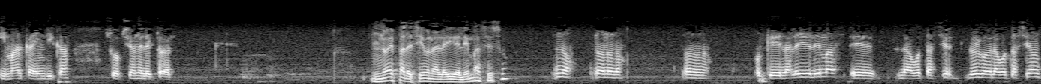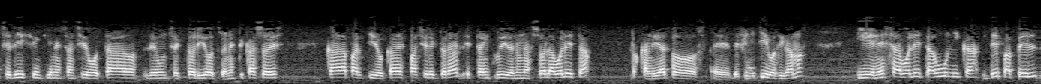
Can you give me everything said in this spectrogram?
y marca e indica su opción electoral. ¿No es parecido a una ley de lemas eso? No, no, no, no, no, no, no. Porque en la ley de lemas, eh, la votación, luego de la votación se eligen quienes han sido votados de un sector y otro. En este caso es cada partido, cada espacio electoral está incluido en una sola boleta, los candidatos eh, definitivos, digamos, y en esa boleta única de papel,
